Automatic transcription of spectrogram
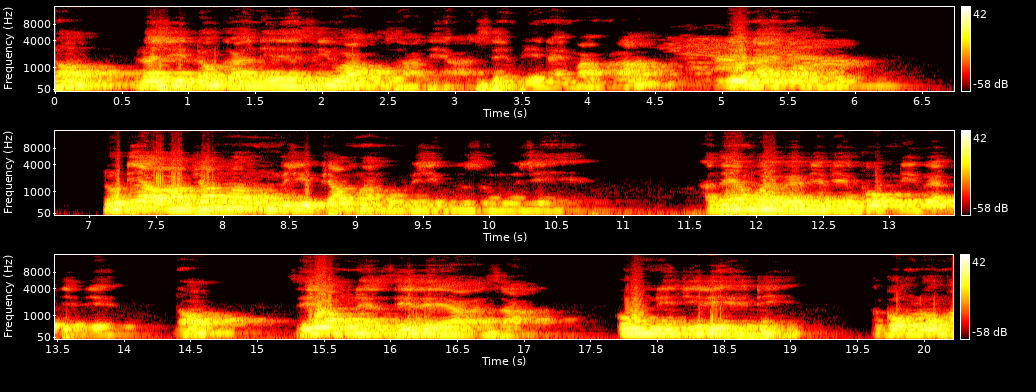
နော် လက်ရှိလောက်ကနေတဲ့စီးပွားဥစ္စာတွေဟာအဆင်ပြေနိုင်မှာမလားပြေနိုင်တော့ဘူးလူတယောက်ဟာဖြောင်းမှန်မှုမရှိဖြောင်းမှန်မှုမရှိဘူးဆိုလို့ရှိရင်အသင်းဘွဲ့ပဲဖြစ်ဖြစ်ကုမ္ပဏီပဲဖြစ်ဖြစ်နော်ဈေးအောင်နဲ့ဈေးတွေကအစကုမ္ပဏီကြီးတွေအထိအကုန်လုံးက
